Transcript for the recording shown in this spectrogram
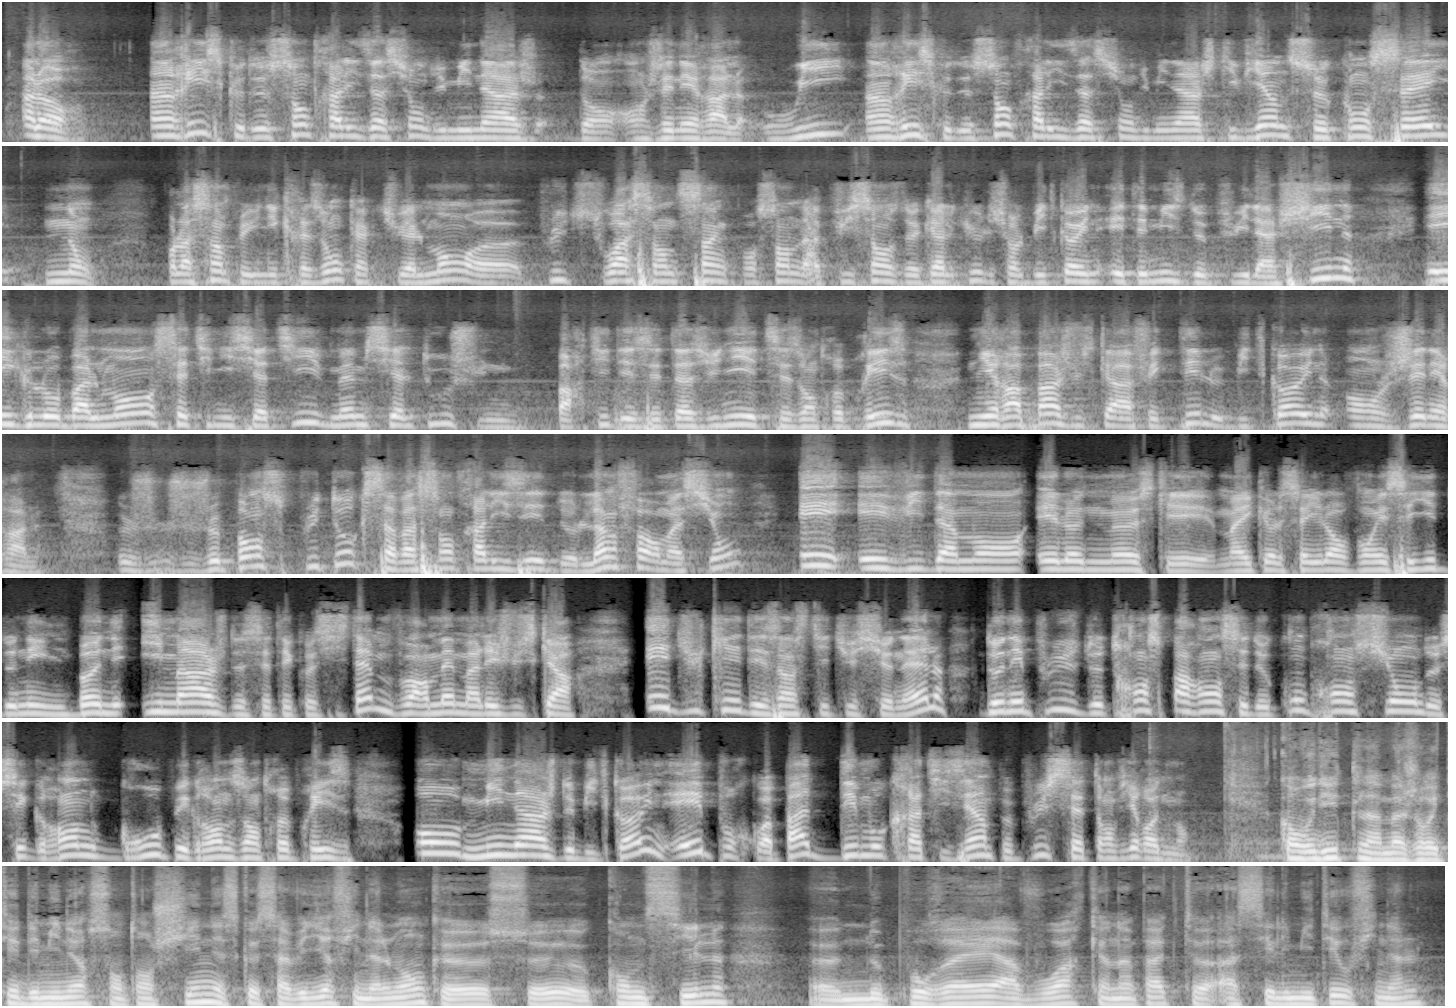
Alors, un risque de centralisation du minage en général, oui. Un risque de centralisation du minage qui vient de ce conseil, non pour la simple et unique raison qu'actuellement, euh, plus de 65% de la puissance de calcul sur le Bitcoin est émise depuis la Chine. Et globalement, cette initiative, même si elle touche une partie des États-Unis et de ses entreprises, n'ira pas jusqu'à affecter le Bitcoin en général. Je, je pense plutôt que ça va centraliser de l'information. Et évidemment, Elon Musk et Michael Saylor vont essayer de donner une bonne image de cet écosystème, voire même aller jusqu'à éduquer des institutionnels, donner plus de transparence et de compréhension de ces grands groupes et grandes entreprises au minage de Bitcoin et pourquoi pas démocratiser un peu plus cet environnement. Quand vous dites la majorité des mineurs sont en Chine, est-ce que ça veut dire finalement que ce concile euh, ne pourrait avoir qu'un impact assez limité au final?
